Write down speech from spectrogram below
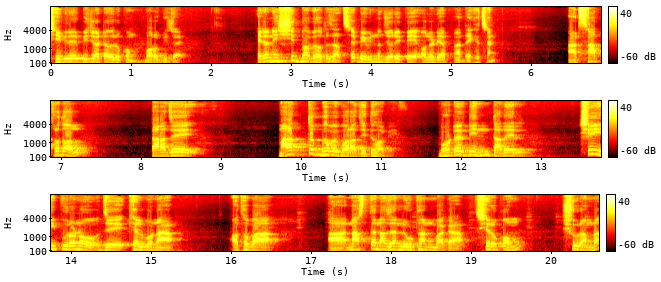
শিবিরের বিজয়টা ওইরকম, বড় বিজয়। এটা নিশ্চিতভাবে হতে যাচ্ছে, বিভিন্ন জরিপে অলরেডি আপনারা দেখেছেন। আর ছাত্রদল, তারা যে মারাত্মকভাবে পরাজিত হবে, ভোটের দিন তাদের সেই পুরনো যে খেলব না অথবা নাচতে না জানলে উঠান বাঁকা, সেরকম সুর আমরা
